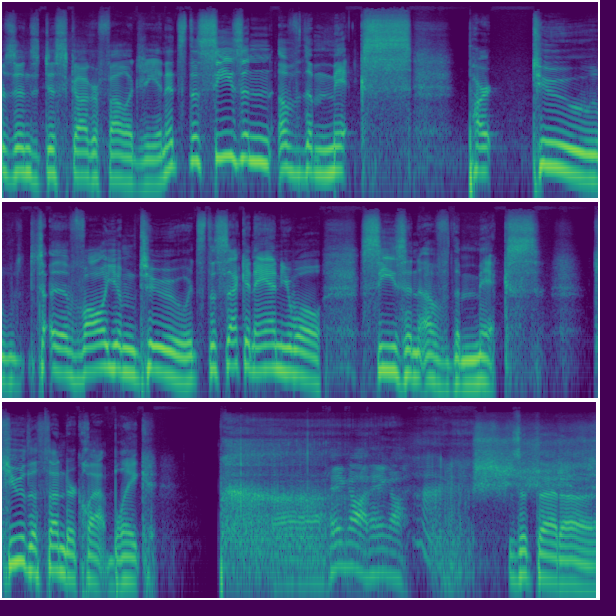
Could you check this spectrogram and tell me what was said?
Presents discographology, and it's the season of the mix, part two, t- uh, volume two. It's the second annual season of the mix. Cue the thunderclap, Blake. Hang on, hang on. Is it that uh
